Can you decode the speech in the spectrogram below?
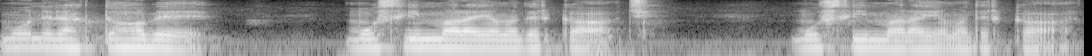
মনে রাখতে হবে মুসলিম মারাই আমাদের কাজ মুসলিম মারাই আমাদের কাজ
